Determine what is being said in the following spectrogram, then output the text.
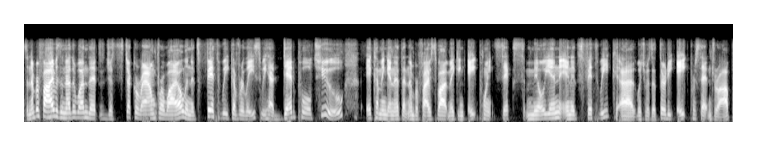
So number five is another one that just stuck around for a while. In its fifth week of release, we had Deadpool 2, it coming in at that number five spot, making 8.6 million in its fifth week, uh, which was a 38% drop.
